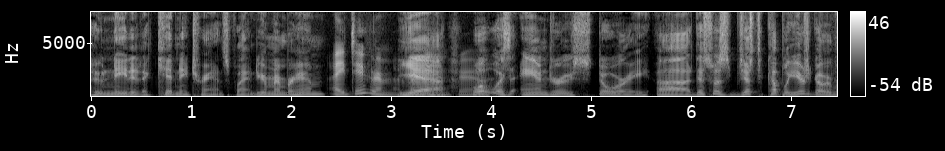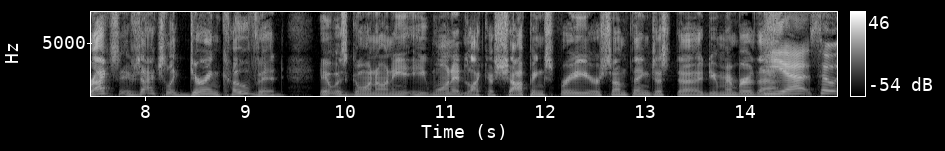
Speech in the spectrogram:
who needed a kidney transplant. Do you remember him? I do remember. Yeah. Andrew. What was Andrew's story? Uh, this was just a couple of years ago. It was actually, it was actually during COVID. It was going on. He he wanted like a shopping spree or something. Just uh, do you remember that? Yeah. So,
